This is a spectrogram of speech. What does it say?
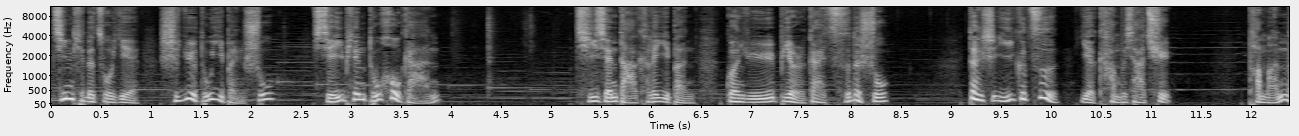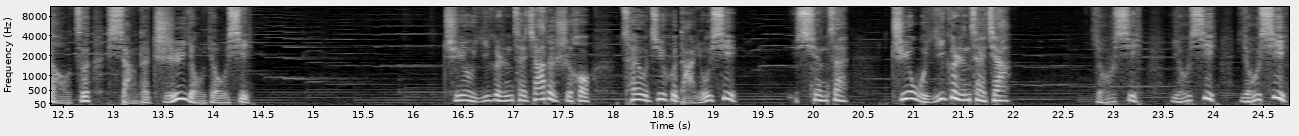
今天的作业是阅读一本书，写一篇读后感。齐贤打开了一本关于比尔盖茨的书，但是一个字也看不下去。他满脑子想的只有游戏。只有一个人在家的时候，才有机会打游戏。现在。只有我一个人在家，游戏，游戏，游戏。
